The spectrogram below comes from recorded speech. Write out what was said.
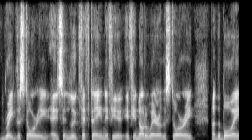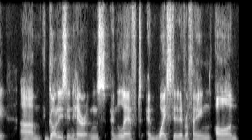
read the story. It's in Luke 15. If you if you're not aware of the story, but the boy um, got his inheritance and left and wasted everything on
